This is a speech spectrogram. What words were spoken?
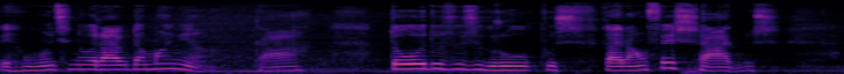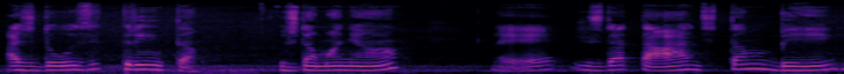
pergunte no horário da manhã, tá? Todos os grupos ficarão fechados às 12h30. Os da manhã e os da tarde também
